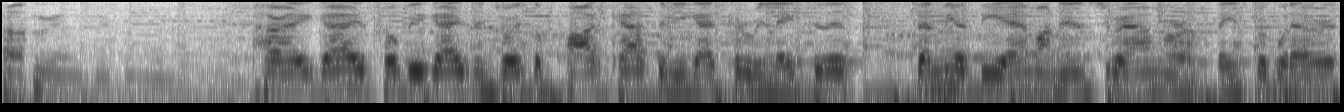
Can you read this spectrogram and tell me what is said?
I was gonna say something. All right, guys. Hope you guys enjoyed the podcast. If you guys could relate to this, send me a DM on Instagram or on Facebook, whatever.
